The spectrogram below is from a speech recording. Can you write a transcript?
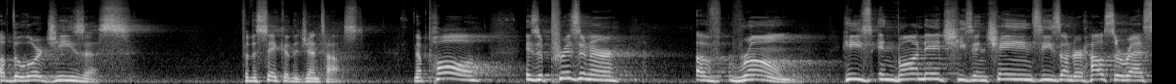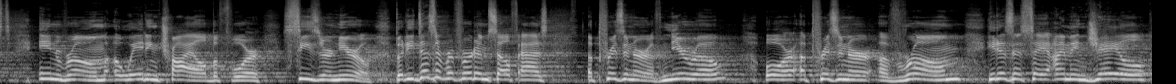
of the Lord Jesus for the sake of the Gentiles. Now, Paul is a prisoner of Rome. He's in bondage, he's in chains, he's under house arrest in Rome, awaiting trial before Caesar Nero. But he doesn't refer to himself as a prisoner of Nero or a prisoner of Rome. He doesn't say, I'm in jail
